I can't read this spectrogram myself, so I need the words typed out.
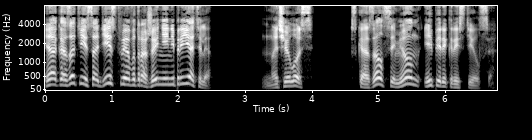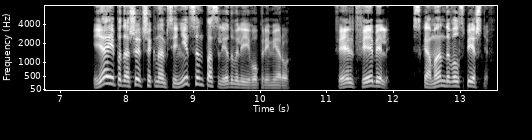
и оказать ей содействие в отражении неприятеля. Началось, сказал Семен и перекрестился. Я и подошедший к нам Синицын последовали его примеру. Фельдфебель скомандовал Спешнев.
